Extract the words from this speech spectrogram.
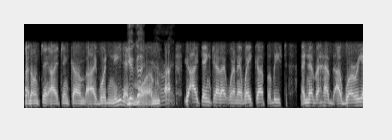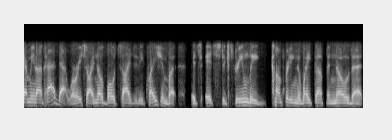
I don't think I think um I wouldn't need anymore. good. I'm- I, I think that I, when I wake up, at least I never have I worry. I mean, I've had that worry, so I know both sides of the equation. But it's it's extremely comforting to wake up and know that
